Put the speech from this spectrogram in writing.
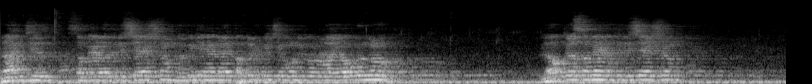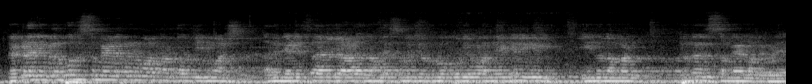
ബ്രാഞ്ച് സമ്മേളനത്തിന് ശേഷം വിഭജനങ്ങളെ പങ്കെടുപ്പിച്ചുകൊണ്ടുള്ള യോഗങ്ങളും ലോക്കൽ സമ്മേളനത്തിന് ശേഷം പ്രകടനങ്ങളും പൊതുസമ്മേളനങ്ങളുമാണ് നടത്താൻ തീരുമാനിച്ചത്. അതിന്റെ അടിസ്ഥാനത്തിലാണ് നമ്മളെ സംബന്ധിച്ചിടത്തോളം കുടിവെള്ള മേഖലയിൽ ഇന്ന് നമ്മൾ പ്രതിനിധി സമ്മേളനം ഇവിടെ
